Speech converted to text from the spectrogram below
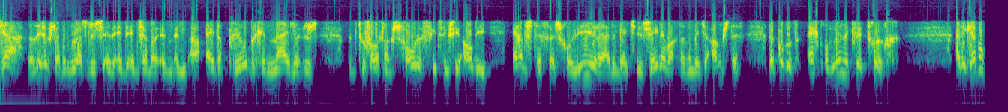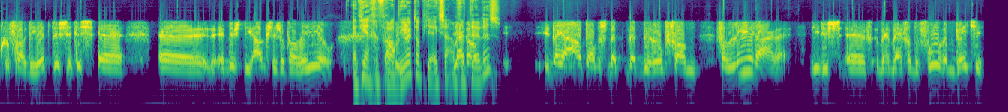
Ja, dat is ook zo. Ik bedoel, als dus in, in, in, zeg maar, in, eind april, begin mei, dus toevallig langs scholen fietsen, ik zie al die ernstige scholieren en een beetje zenuwachtig en een beetje angstig. Dan komt het echt onmiddellijk weer terug. En ik heb ook gefraudeerd, dus, het is, uh, uh, dus die angst is ook wel reëel. Heb jij gefraudeerd op je examen? Ja, Vertel eens. Nou ja, althans met, met behulp van, van leraren. Die dus uh, mij van tevoren een beetje...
